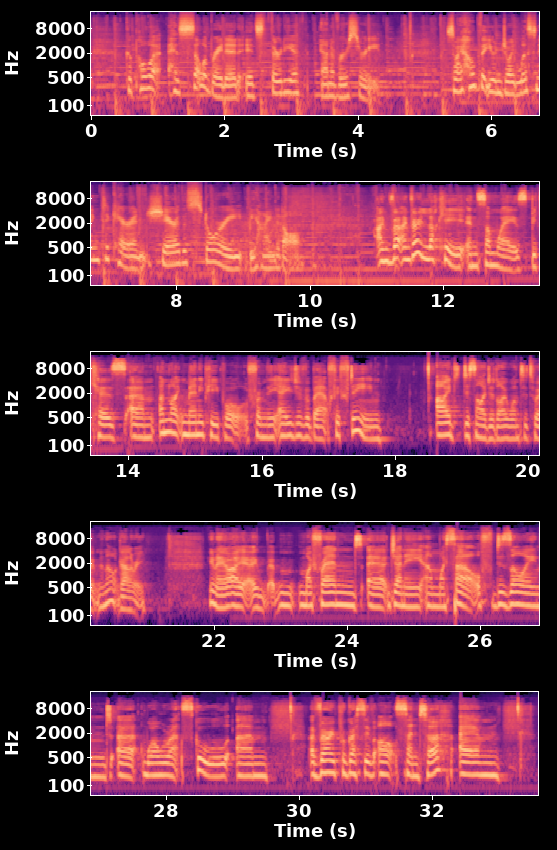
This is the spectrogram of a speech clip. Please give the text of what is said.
Cupola has celebrated its 30th anniversary. So I hope that you enjoy listening to Karen share the story behind it all. I'm, ve- I'm very lucky in some ways because, um, unlike many people from the age of about 15, I'd decided I wanted to open an art gallery you know, I, I my friend uh, Jenny and myself designed uh, while we were at school um, a very progressive art centre. Um,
